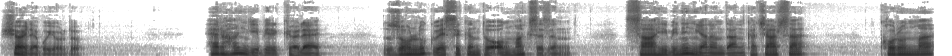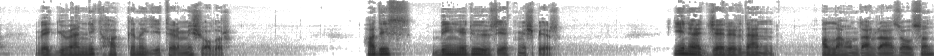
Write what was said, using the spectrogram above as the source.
şöyle buyurdu. Herhangi bir köle zorluk ve sıkıntı olmaksızın sahibinin yanından kaçarsa korunma ve güvenlik hakkını yitirmiş olur. Hadis 1771 Yine Cerir'den Allah ondan razı olsun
